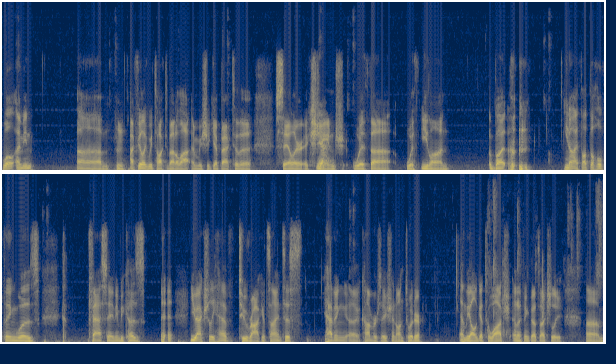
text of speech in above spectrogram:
well, I mean, um, hmm, I feel like we talked about a lot, and we should get back to the Saylor exchange yeah. with uh, with Elon. But you know, I thought the whole thing was fascinating because you actually have two rocket scientists having a conversation on Twitter, and we all get to watch, and I think that's actually um,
